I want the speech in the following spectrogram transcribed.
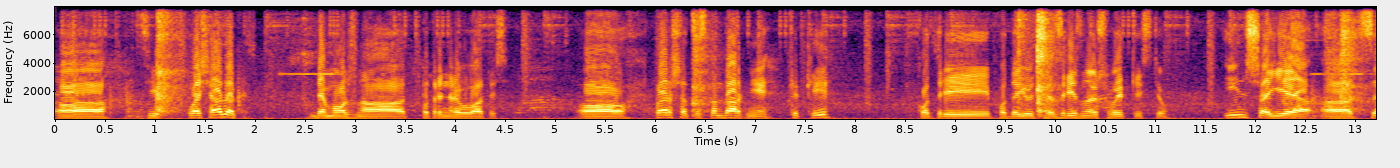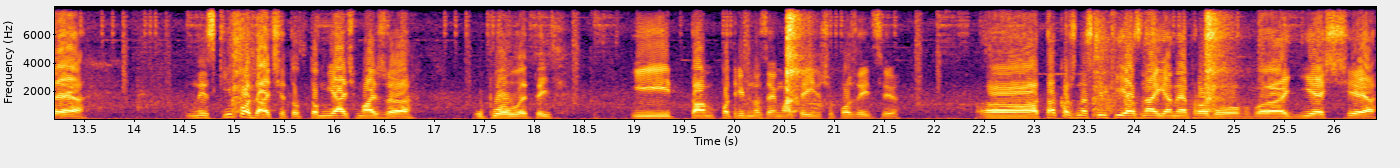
е, цих площадок, де можна потренуватись. Е, перша це стандартні китки, котрі подаються з різною швидкістю. Інша є це низькі подачі, тобто м'яч майже у і там потрібно займати іншу позицію. Також, наскільки я знаю, я не пробував, є ще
